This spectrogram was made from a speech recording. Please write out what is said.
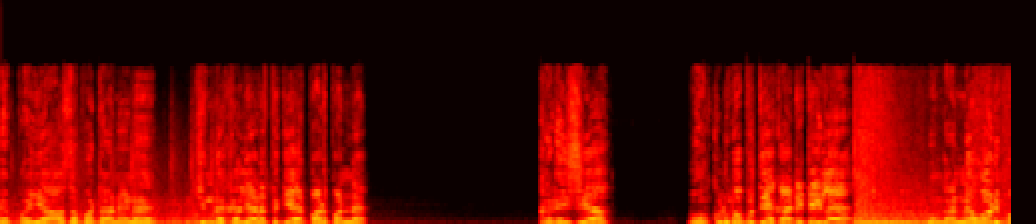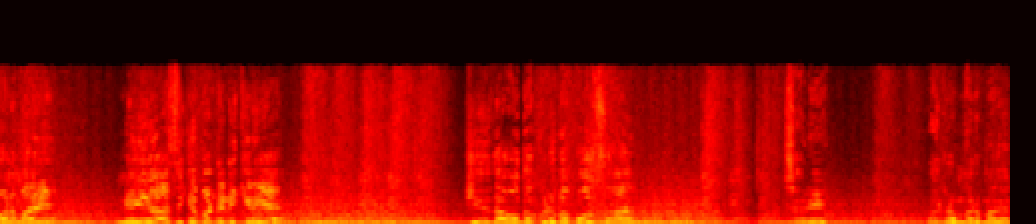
என் பையன் ஆசைப்பட்டானேன்னு இந்த கல்யாணத்துக்கு ஏற்பாடு பண்ண கடைசியா உன் குடும்ப புத்திய காட்டிட்டீல உங்க அண்ணன் ஓடி போன மாதிரி நீயும் அசிங்கப்பட்டு நிக்கிறியே. இதுதான் உங்க குடும்ப பௌசா சரி வர்ற மருமக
